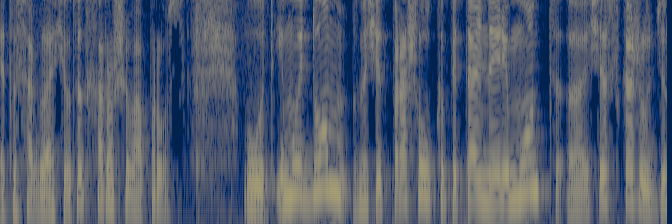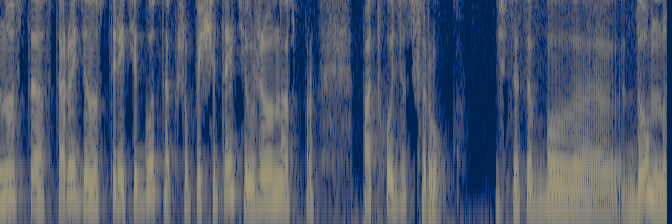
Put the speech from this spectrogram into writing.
Это согласие? Вот это хороший вопрос. Вот. И мой дом, значит, прошел капитальный ремонт, сейчас э, скажу, 92-93 год, так что посчитайте, уже у нас подходит срок. Значит, это был э, дом, но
